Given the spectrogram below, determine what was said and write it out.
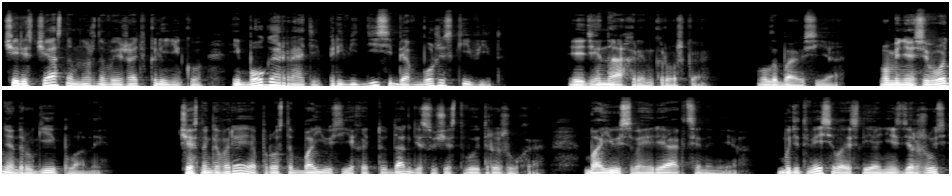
Через час нам нужно выезжать в клинику. И бога ради, приведи себя в божеский вид. Иди нахрен, крошка. Улыбаюсь я. У меня сегодня другие планы. Честно говоря, я просто боюсь ехать туда, где существует рыжуха. Боюсь своей реакции на нее. Будет весело, если я не сдержусь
